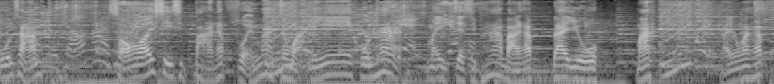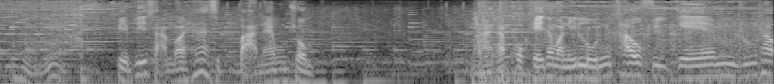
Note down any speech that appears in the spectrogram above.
คูณ 3 240 บาทครับ สวยมากจังหวะนี้คูณ 5 มาอีก 75 บาทครับ ได้อยู่มาไหลลงมาครับปีบที่ 350 บาทนะครับคุณผู้ชมมาครับโอเคจังหวะนี้ลุ้นเข้าฟรีเกมลุ้นเข้า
